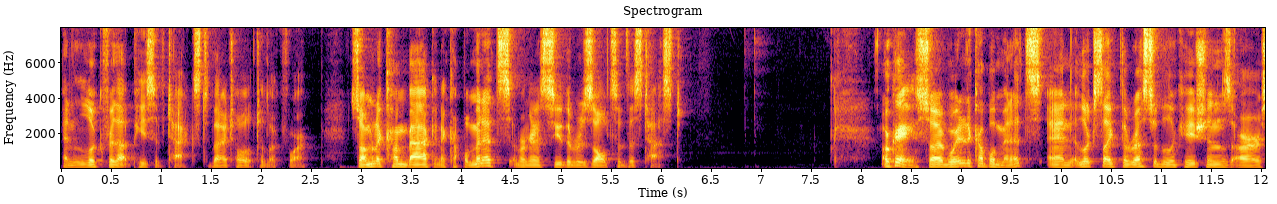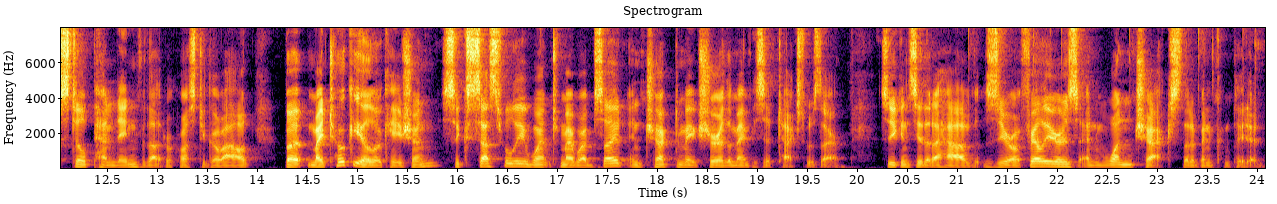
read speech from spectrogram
and look for that piece of text that I told it to look for. So I'm going to come back in a couple minutes and we're going to see the results of this test. Okay, so I've waited a couple minutes and it looks like the rest of the locations are still pending for that request to go out, but my Tokyo location successfully went to my website and checked to make sure that my piece of text was there. So you can see that I have zero failures and one checks that have been completed.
